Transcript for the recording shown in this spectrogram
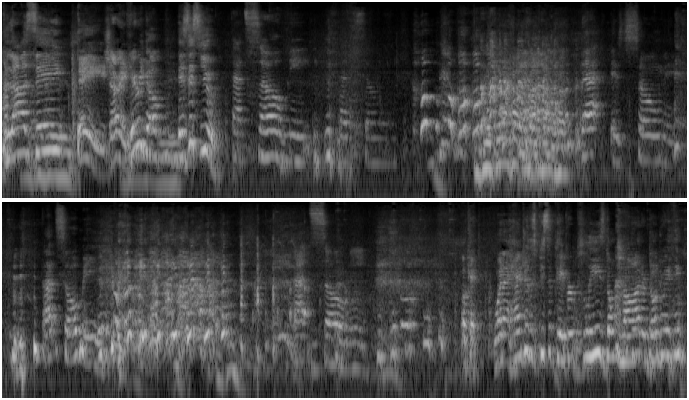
Blase Beige. All right, here we go. Is this you? That's so me. That's so me. That is so me. That's so me. That's so me. Okay, when I hand you this piece of paper, please don't nod or don't do anything.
